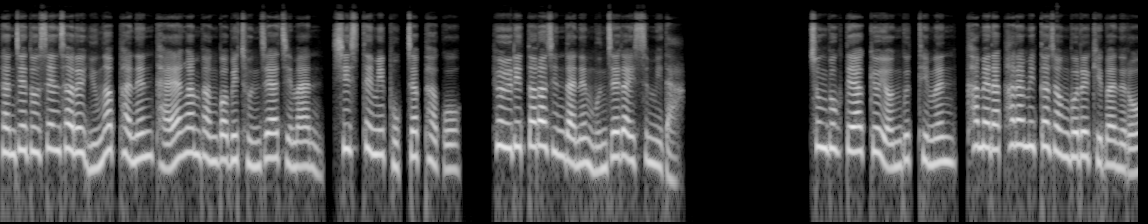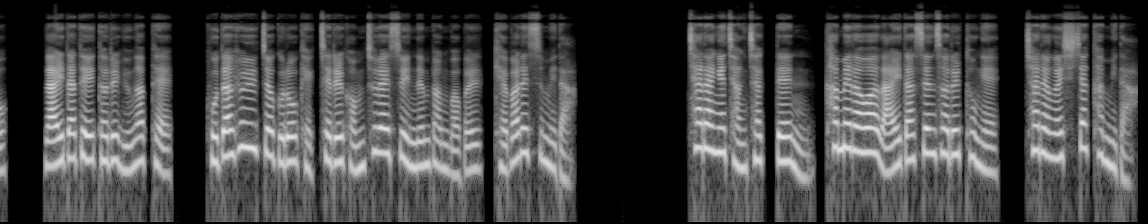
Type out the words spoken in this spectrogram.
현재도 센서를 융합하는 다양한 방법이 존재하지만 시스템이 복잡하고 효율이 떨어진다는 문제가 있습니다. 충북대학교 연구팀은 카메라 파라미터 정보를 기반으로 라이다 데이터를 융합해 보다 효율적으로 객체를 검출할 수 있는 방법을 개발했습니다. 차량에 장착된 카메라와 라이다 센서를 통해 촬영을 시작합니다.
